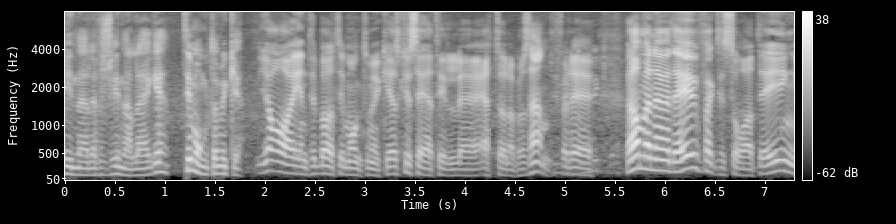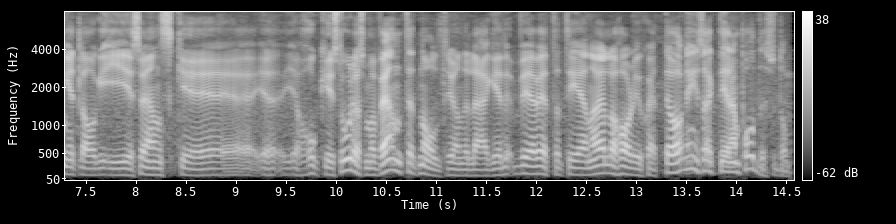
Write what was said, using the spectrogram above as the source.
vinna eller försvinna läge till mångt och mycket. Ja, inte bara till mångt och mycket. Jag skulle säga till 100 procent. ja, men det är ju faktiskt så att det är inget lag i svensk eh, hockeyhistoria som har vänt ett 0-3 underläge. Jag vet att i NHL har det ju skett. Det har ni ju sagt i er podd dessutom,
